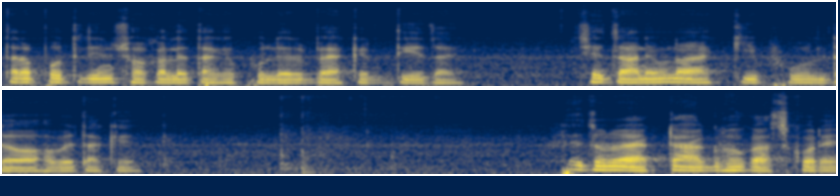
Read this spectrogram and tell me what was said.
তারা প্রতিদিন সকালে তাকে ফুলের ব্যাকেট দিয়ে যায়। সে জানেও না কি ফুল দেওয়া হবে তাকে। এজন্য একটা আগ্রহ কাজ করে।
